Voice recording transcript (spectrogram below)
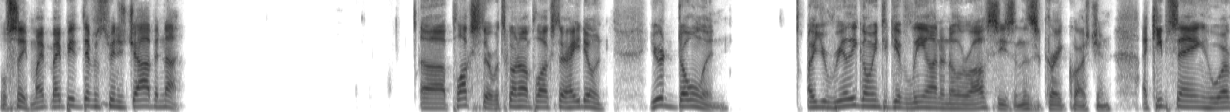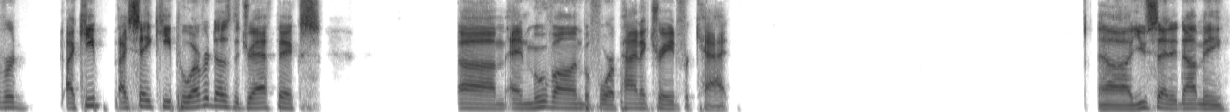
We'll see. Might might be the difference between his job and not. Uh, Pluckster, what's going on, Pluckster? How you doing? You're Dolan. Are you really going to give Leon another offseason? This is a great question. I keep saying whoever I keep I say keep whoever does the draft picks um and move on before a panic trade for Cat. Uh, you said it, not me.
